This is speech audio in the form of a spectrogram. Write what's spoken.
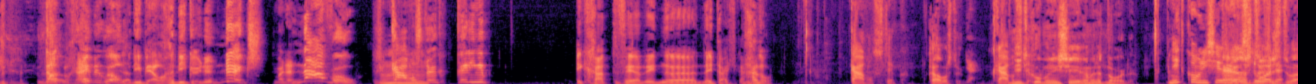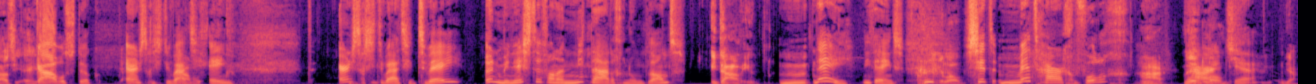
dat begrijp ik wel. Die Belgen die kunnen niks. Maar de NAVO, dat is een kabelstuk, kan je niet meer... Ik ga te ver in eh, details. Ga door. Kabelstuk. Kabelstuk. Kabelstuk. Niet communiceren met het noorden. Niet communiceren met het Ernstige noorden. situatie één. Kabelstuk. Ernstige situatie 1. Ernstige situatie 2. Een minister van een niet nader genoemd land... Italië. m, nee, niet eens. Griekenland. Zit met haar gevolg... Haar. Nederland. Haar, ja. Ja,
